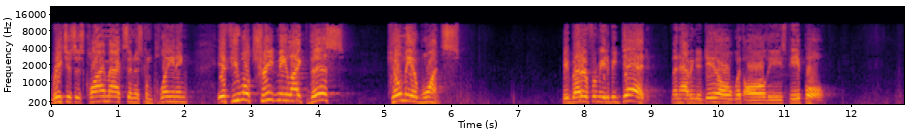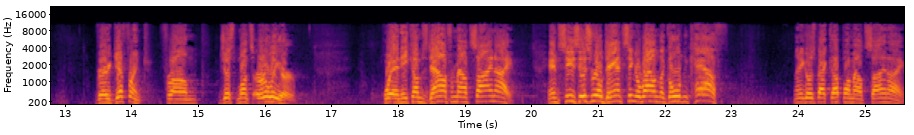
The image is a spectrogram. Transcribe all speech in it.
reaches his climax and is complaining, If you will treat me like this, kill me at once. Be better for me to be dead than having to deal with all these people. Very different from just months earlier when he comes down from Mount Sinai and sees Israel dancing around the golden calf. Then he goes back up on Mount Sinai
